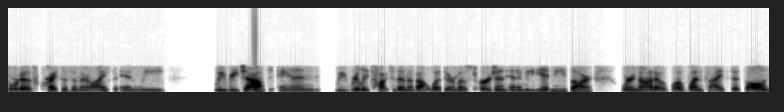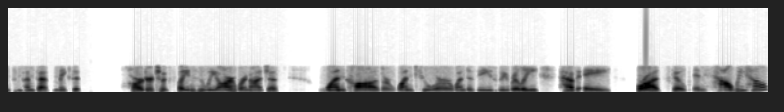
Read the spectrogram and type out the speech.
sort of crisis in their life and we we reach out and we really talk to them about what their most urgent and immediate needs are. We're not a, a one size fits all and sometimes that makes it harder to explain who we are. We're not just one cause or one cure, one disease. We really have a broad scope in how we help,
